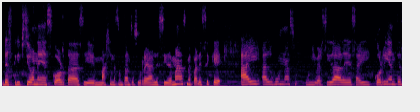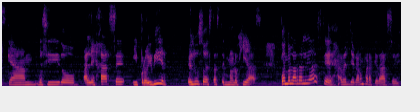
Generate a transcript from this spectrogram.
descripciones cortas y imágenes un tanto surreales y demás. Me parece que hay algunas universidades, hay corrientes que han decidido alejarse y prohibir el uso de estas tecnologías, cuando la realidad es que, a ver, llegaron para quedarse.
